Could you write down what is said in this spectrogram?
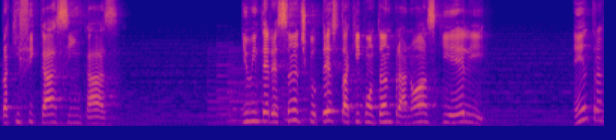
para que ficasse em casa. E o interessante é que o texto está aqui contando para nós que ele entra,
